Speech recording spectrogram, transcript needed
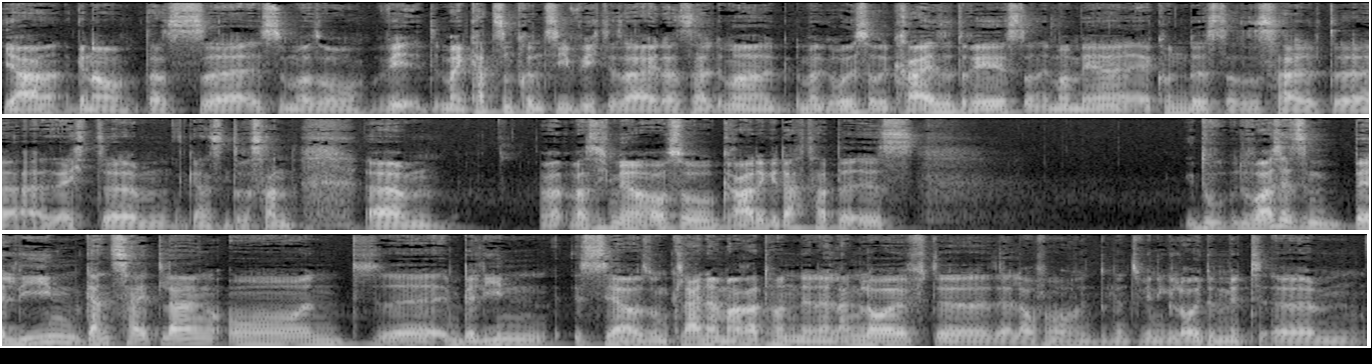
Ja, genau. Das äh, ist immer so wie, mein Katzenprinzip, wie ich dir sage, dass es halt immer immer größere Kreise drehst und immer mehr erkundest. Das ist halt äh, echt ähm, ganz interessant. Ähm, was ich mir auch so gerade gedacht hatte, ist, Du, du warst jetzt in Berlin ganz Zeit lang und äh, in Berlin ist ja so ein kleiner Marathon, der da langläuft, äh, da laufen auch ganz wenige Leute mit. Ähm,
